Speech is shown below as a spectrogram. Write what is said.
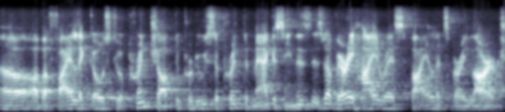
uh, of a file that goes to a print shop to produce a printed magazine. This is a very high res file that's very large.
